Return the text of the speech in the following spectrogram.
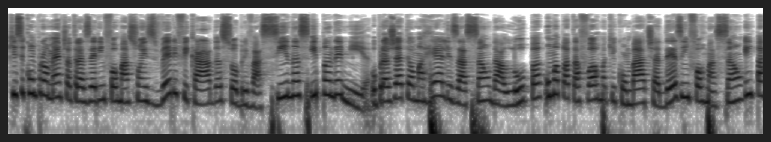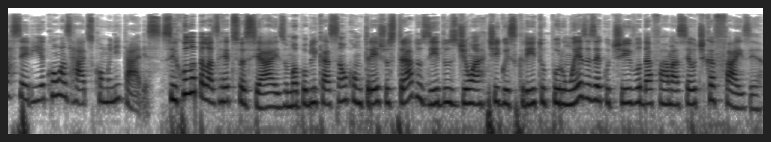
que se compromete a trazer informações verificadas sobre vacinas e pandemia. O projeto é uma realização da Lupa, uma plataforma que combate a desinformação em parceria com as rádios comunitárias. Circula pelas redes sociais uma publicação com trechos traduzidos de um artigo escrito por um ex-executivo da farmacêutica Pfizer.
